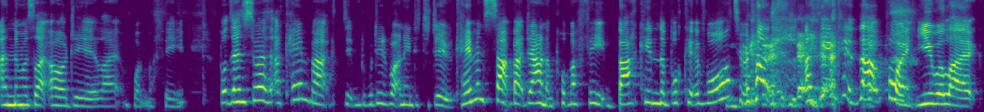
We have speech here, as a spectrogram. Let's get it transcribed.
and then was like, "Oh dear, like wet my feet." But then so I, I came back, did, did what I needed to do, came and sat back down and put my feet back in the bucket of water. I, I think at that point you were like,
